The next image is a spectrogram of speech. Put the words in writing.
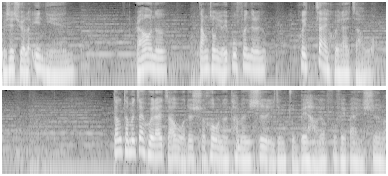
有些学了一年，然后呢，当中有一部分的人会再回来找我。当他们再回来找我的时候呢，他们是已经准备好要付费拜师了，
